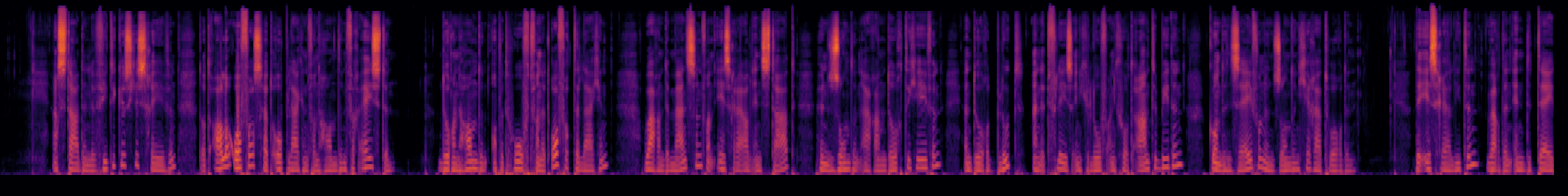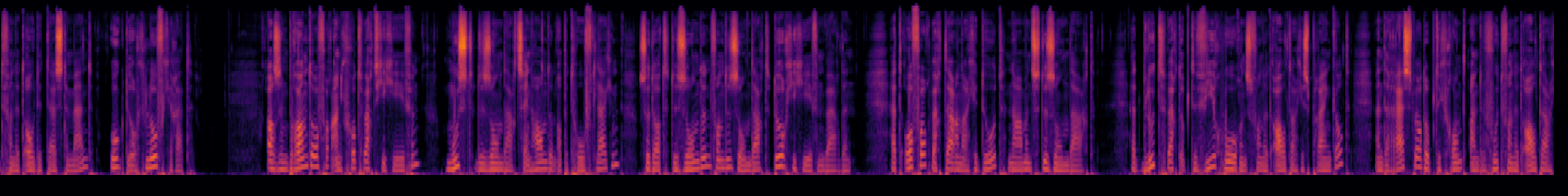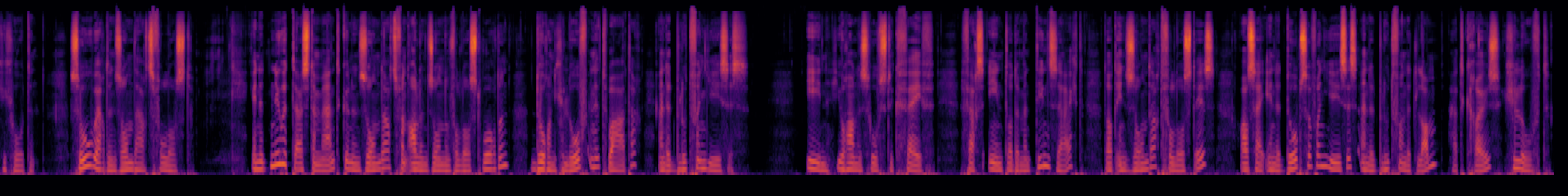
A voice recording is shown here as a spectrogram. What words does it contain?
Er staat in Leviticus geschreven dat alle offers het opleggen van handen vereisten. Door hun handen op het hoofd van het offer te leggen, waren de mensen van Israël in staat hun zonden eraan door te geven en door het bloed en het vlees in geloof aan God aan te bieden, konden zij van hun zonden gered worden. De Israëlieten werden in de tijd van het Oude Testament ook door geloof gered. Als een brandoffer aan God werd gegeven, moest de zondaard zijn handen op het hoofd leggen, zodat de zonden van de zondaard doorgegeven werden. Het offer werd daarna gedood namens de zondaard. Het bloed werd op de vier horens van het altaar gesprenkeld en de rest werd op de grond aan de voet van het altaar gegoten. Zo werden zondaards verlost. In het Nieuwe Testament kunnen zondaards van al hun zonden verlost worden door een geloof in het water en het bloed van Jezus. 1 Johannes hoofdstuk 5 vers 1 tot en met 10 zegt dat een zondaard verlost is als hij in het doopsel van Jezus en het bloed van het lam, het kruis, gelooft.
